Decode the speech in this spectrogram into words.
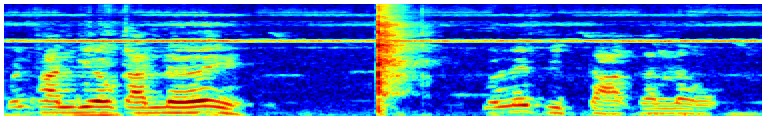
มันพันธุ์เดียวกันเลย มันไม่ปิดตากกันแล้วเ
